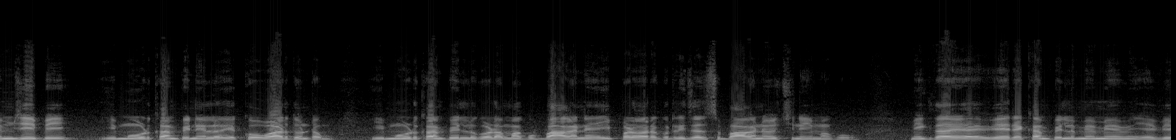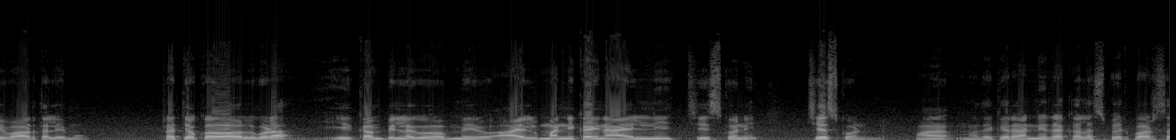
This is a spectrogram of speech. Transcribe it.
ఎంజీపీ ఈ మూడు కంపెనీలు ఎక్కువ వాడుతుంటాము ఈ మూడు కంపెనీలు కూడా మాకు బాగానే ఇప్పటివరకు రిజల్ట్స్ బాగానే వచ్చినాయి మాకు. మిగతా వేరే కంపెనీలు మేము ఏవి వాడతలేము. ప్రతి ఒక్క వాళ్ళు కూడా ఈ కంపెనీలకు మీరు ఆయిల్ మన్నికైన ఆయిల్ని తీసుకొని చేసుకోండి. మా మా దగ్గర అన్ని రకాల స్పేర్ పార్ట్స్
